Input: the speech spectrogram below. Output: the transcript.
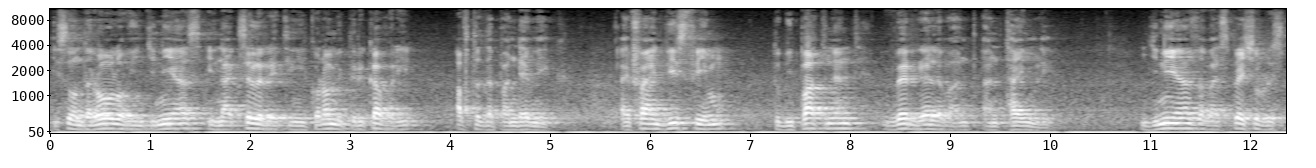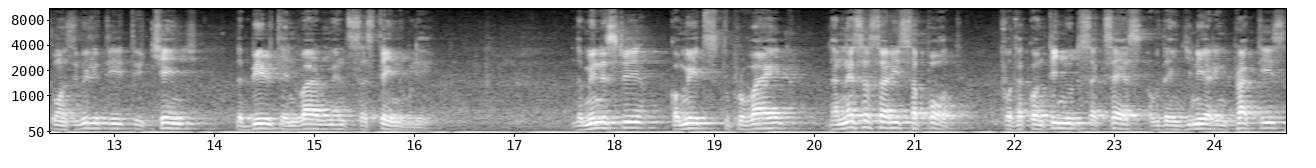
is on the role of engineers in accelerating economic recovery after the pandemic. I find this theme to be pertinent, very relevant, and timely. Engineers have a special responsibility to change the built environment sustainably. The ministry commits to provide the necessary support for the continued success of the engineering practice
